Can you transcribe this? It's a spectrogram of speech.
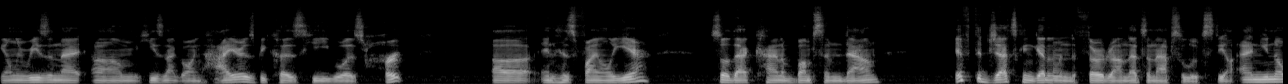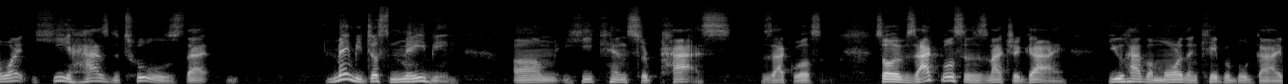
The only reason that um, he's not going higher is because he was hurt uh, in his final year. So that kind of bumps him down. If the Jets can get him in the third round, that's an absolute steal. And you know what? He has the tools that maybe, just maybe, um, he can surpass Zach Wilson. So if Zach Wilson is not your guy, you have a more than capable guy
